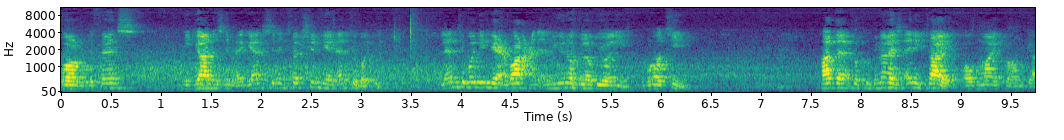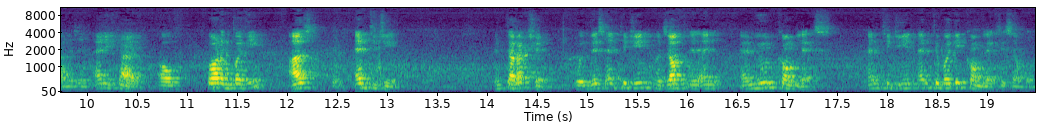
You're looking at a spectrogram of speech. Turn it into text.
for defense mechanism against ال infection هي ال antibody. ال antibody هي عبارة عن immunoglobulin protein. هذا recognize any type of microorganism any type of foreign body as antigen. Interaction with this antigen results in an immune complex. Antigen antibody complex يسموه.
